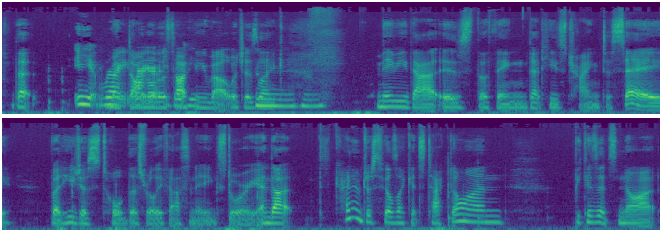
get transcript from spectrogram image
that Yeah, right. MacDonald right, right. is talking he- about which is like Mhm. maybe that is the thing that he's trying to say but he just told this really fascinating story and that kind of just feels like it's tacked on because it's not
